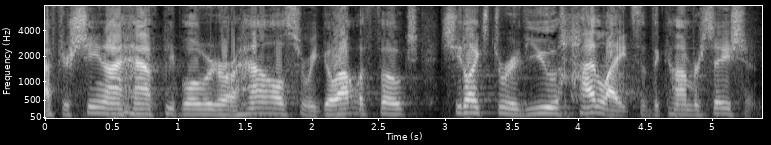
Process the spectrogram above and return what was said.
after she and I have people over to our house or we go out with folks, she likes to review highlights of the conversation.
